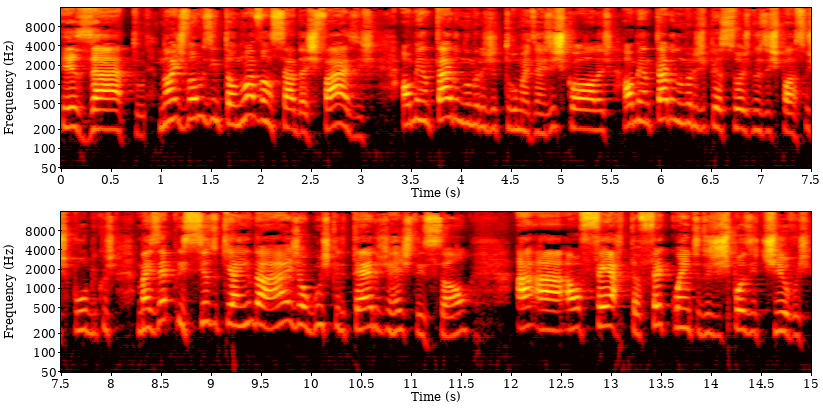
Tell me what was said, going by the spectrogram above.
Exato. Nós vamos então, no avançar das fases, aumentar o número de turmas nas escolas, aumentar o número de pessoas nos espaços públicos, mas é preciso que ainda haja alguns critérios de restrição. A, a, a oferta frequente dos dispositivos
